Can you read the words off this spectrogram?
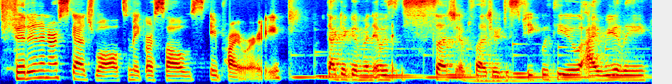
fit it in our schedule to make ourselves a priority. Dr. Goodman, it was such a pleasure to speak with you. I really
